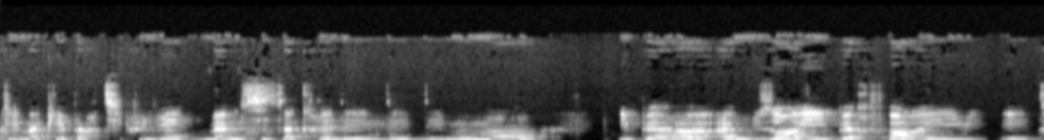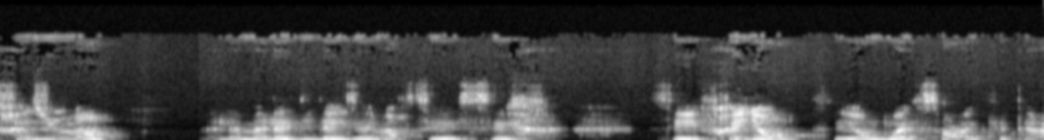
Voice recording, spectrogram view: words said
climat qui est particulier. Même si ça crée des, moments hyper amusants et hyper forts et, et très humains, la maladie d'Alzheimer, c'est effrayant, c'est angoissant, etc.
